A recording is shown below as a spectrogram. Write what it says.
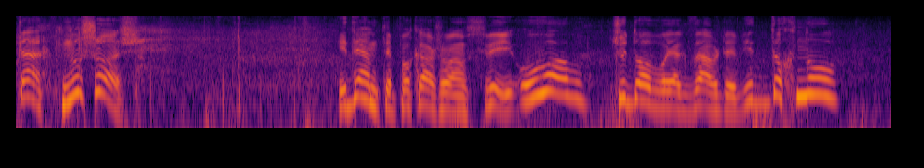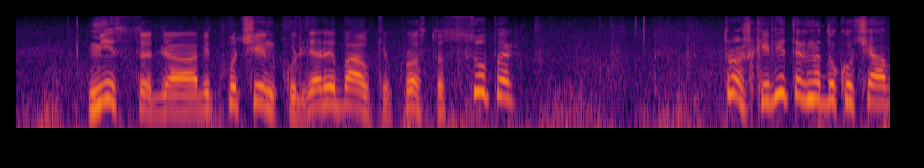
Так, ну що ж, ідемте, покажу вам свій улов. Чудово, як завжди, віддохнув. Місце для відпочинку, для рибалки просто супер. Трошки вітер не докучав,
